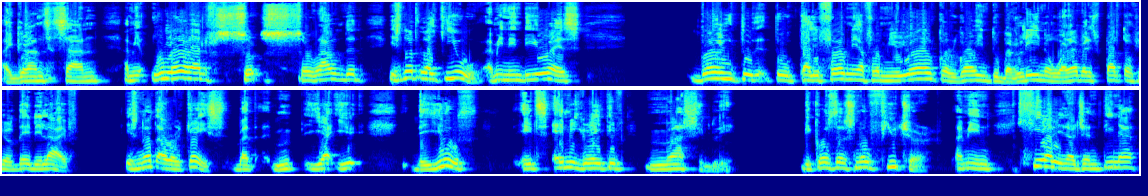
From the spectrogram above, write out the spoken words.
a grandson. I mean, we all are sur- surrounded. It's not like you. I mean, in the U.S., going to to California from New York or going to Berlin or whatever is part of your daily life It's not our case. But yeah, you, the youth, it's emigrating massively because there's no future. I mean, here in Argentina,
